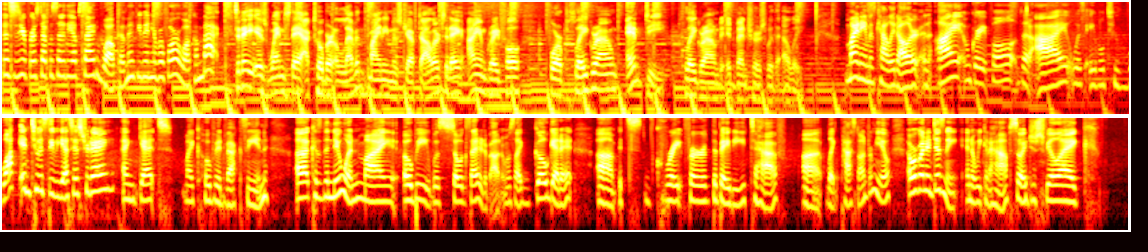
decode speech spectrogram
If this is your first episode of The Upside, welcome. If you've been here before, welcome back. Today is Wednesday, October 11th. My name is Jeff Dauler. Today, I am grateful for playground, empty playground adventures with Ellie. My name is Callie Dauler, and I am grateful that I was able to walk into a CVS yesterday and get my COVID vaccine. Because uh, the new one, my OB was so excited about and was like, go get it. Um, it's great for the baby to have, uh, like passed on from you. And we're going to Disney in a week and a half. So I just feel like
